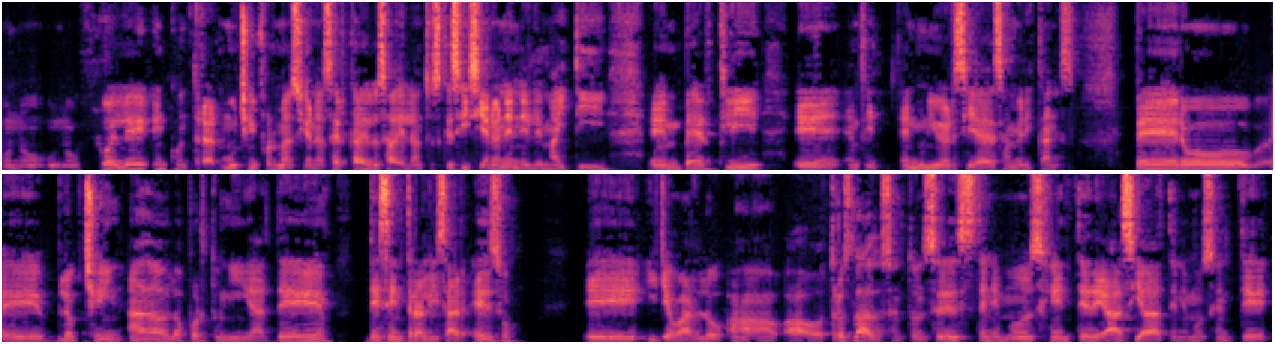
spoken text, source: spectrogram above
Uno, suele encontrar mucha información acerca de los adelantos que se hicieron en el MIT, en Berkeley, eh, en fin, en universidades americanas. Pero eh, blockchain ha dado la oportunidad de descentralizar eso eh, y llevarlo a, otros lados. Entonces tenemos gente de Asia, tenemos gente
